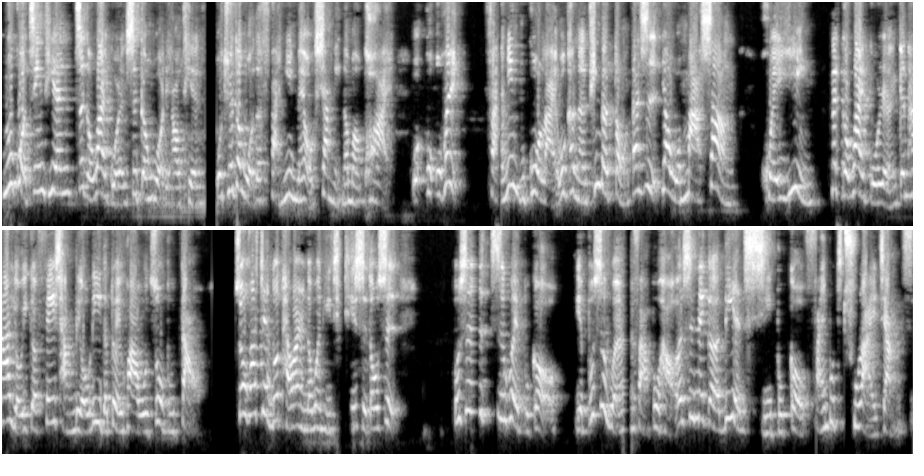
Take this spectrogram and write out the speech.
如果今天这个外国人是跟我聊天，我觉得我的反应没有像你那么快，我我我会反应不过来。我可能听得懂，但是要我马上回应那个外国人，跟他有一个非常流利的对话，我做不到。所以我发现很多台湾人的问题，其实都是不是智慧不够，也不是文法不好，而是那个练习不够，反应不出来这样子。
